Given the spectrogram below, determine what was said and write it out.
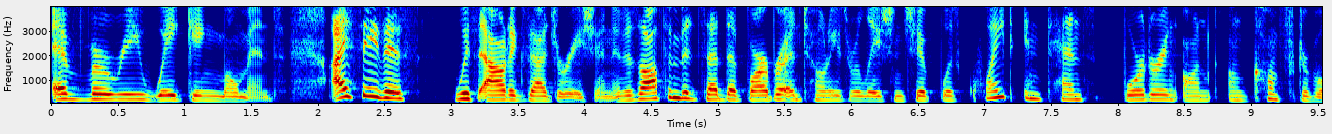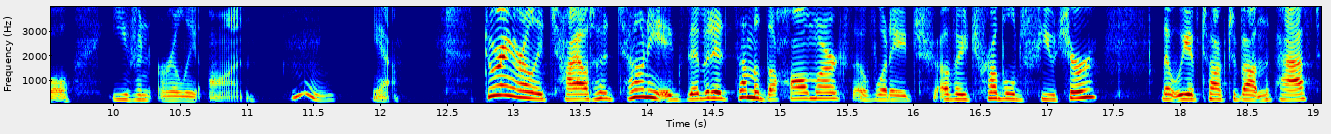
every waking moment. I say this without exaggeration. It has often been said that Barbara and Tony's relationship was quite intense, bordering on uncomfortable, even early on. Hmm. During early childhood, Tony exhibited some of the hallmarks of what a tr- of a troubled future that we have talked about in the past.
